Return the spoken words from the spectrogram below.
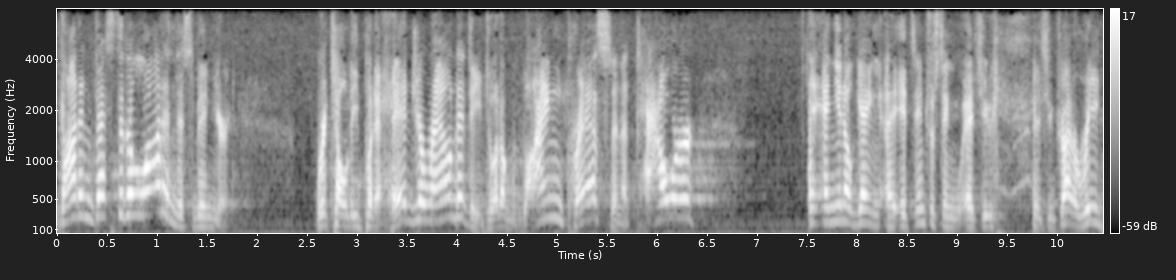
God invested a lot in this vineyard. We're told he put a hedge around it. He put a wine press and a tower. And, and you know, gang, uh, it's interesting as you as you try to read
